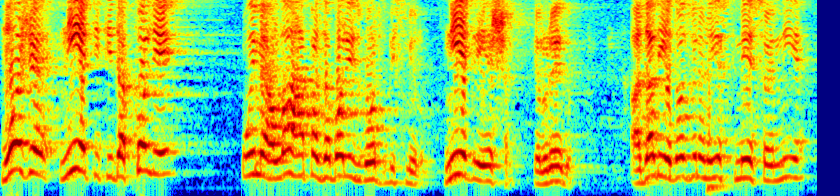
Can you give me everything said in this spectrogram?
može nijetiti da kolje u ime Allaha pa zabori izgovoriti bismilu. Nije griješan, jel u redu? A da li je dozvoljeno jesti meso ili nije?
